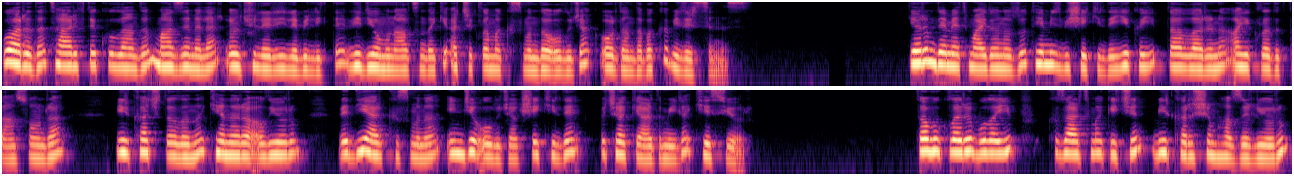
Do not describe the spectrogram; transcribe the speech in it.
Bu arada tarifte kullandığım malzemeler ölçüleriyle birlikte videomun altındaki açıklama kısmında olacak. Oradan da bakabilirsiniz. Yarım demet maydanozu temiz bir şekilde yıkayıp dallarını ayıkladıktan sonra birkaç dalını kenara alıyorum ve diğer kısmını ince olacak şekilde bıçak yardımıyla kesiyorum. Tavukları bulayıp kızartmak için bir karışım hazırlıyorum.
